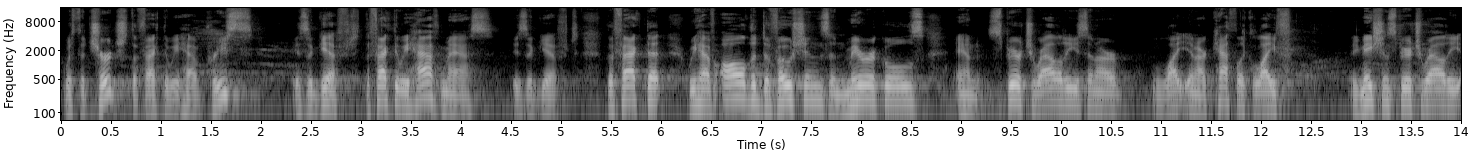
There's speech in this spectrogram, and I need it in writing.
With the church, the fact that we have priests is a gift. The fact that we have Mass is a gift. The fact that we have all the devotions and miracles and spiritualities in our, in our Catholic life Ignatian spirituality,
